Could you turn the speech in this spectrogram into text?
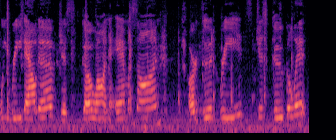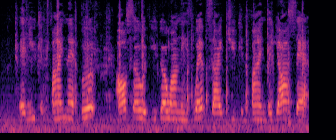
we read out of, just go on Amazon or Goodreads. Just Google it and you can find that book. Also, if you go on these websites, you can find the YASAT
